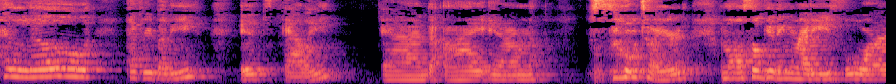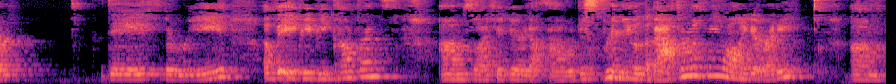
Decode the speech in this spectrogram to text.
Hello, everybody. It's Allie, and I am so tired. I'm also getting ready for day three of the APP conference. Um, so I figured I would just bring you in the bathroom with me while I get ready. Um,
